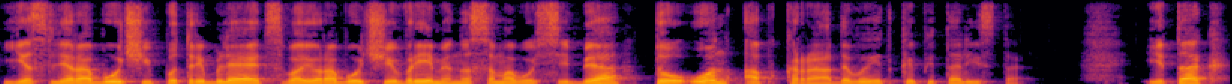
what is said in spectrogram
Если рабочий потребляет свое рабочее время на самого себя, то он обкрадывает капиталиста. Итак,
